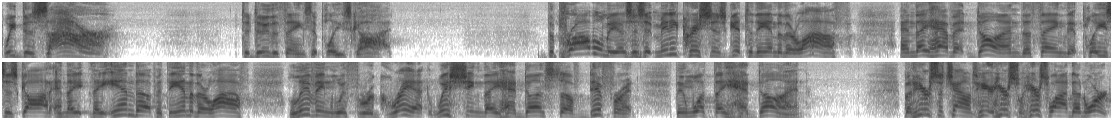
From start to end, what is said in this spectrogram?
we desire to do the things that please God. The problem is, is that many Christians get to the end of their life and they haven't done the thing that pleases God, and they, they end up at the end of their life living with regret, wishing they had done stuff different than what they had done. But here's the challenge. Here, here's, here's why it doesn't work.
